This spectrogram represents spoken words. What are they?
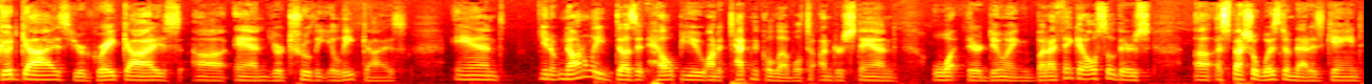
good guys, your great guys, uh, and your truly elite guys. And you know, not only does it help you on a technical level to understand what they're doing, but I think it also there's uh, a special wisdom that is gained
